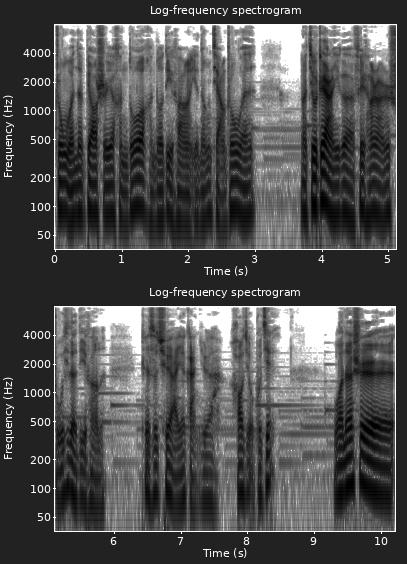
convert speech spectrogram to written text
中文的标识也很多，很多地方也能讲中文，啊，就这样一个非常让人熟悉的地方呢，这次去啊也感觉啊好久不见。我呢是。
